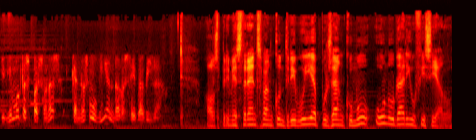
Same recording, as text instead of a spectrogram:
hi havia moltes persones que no es movien de la seva vila. Els primers trens van contribuir a posar en comú un horari oficial.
